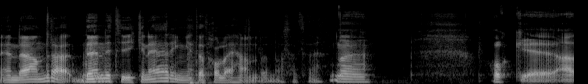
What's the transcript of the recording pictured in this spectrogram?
än det andra. Den etiken är inget att hålla i handen. Då, så att säga. Nej. Och eh,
